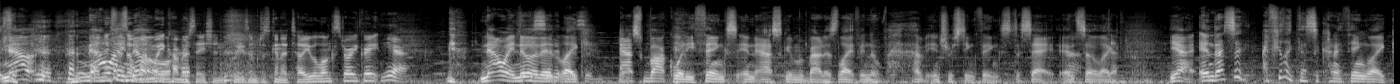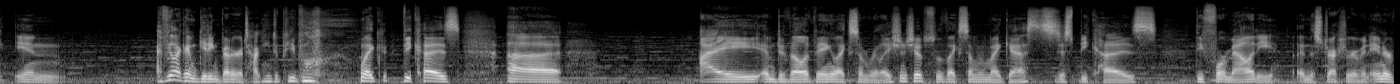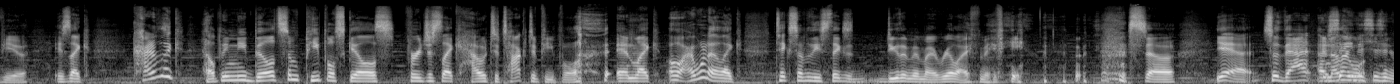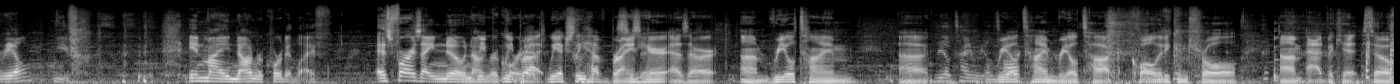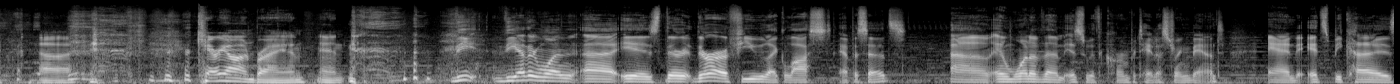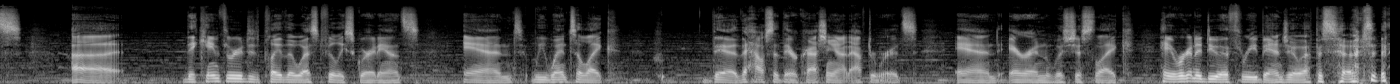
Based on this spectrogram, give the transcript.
now now and this I is a one-way conversation. Please, I'm just going to tell you a long story. Great. Yeah. now I know Please that like listen. ask Bach what he thinks and ask him about his life and he'll have interesting things to say. And so like Definitely. yeah, and that's a I feel like that's the kind of thing like in I feel like I'm getting better at talking to people like because uh I am developing like some relationships with like some of my guests just because the formality and the structure of an interview is like kind of like helping me build some people skills for just like how to talk to people and like oh I want to like take some of these things and do them in my real life maybe. so yeah, so that You're another saying one- this isn't real? in my non-recorded life. As far as I know, We, non-recorded. we brought. We actually have Brian here as our um, real time. Uh, Real time, real, real talk? time, real talk, quality control um, advocate. So, uh, carry on, Brian. And The the other one uh, is there. There are a few like lost episodes, um, and one of them is with Corn Potato String Band, and it's because uh, they came through to play the West Philly Square Dance, and we went to like the the house that they were crashing at afterwards, and Aaron was just like, "Hey, we're gonna do a three banjo episode."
